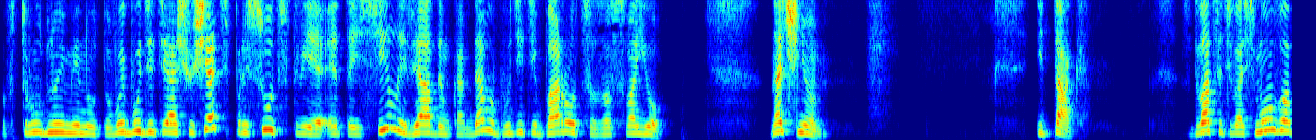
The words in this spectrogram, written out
в трудную минуту. Вы будете ощущать присутствие этой силы рядом, когда вы будете бороться за свое. Начнем. Итак, с 28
